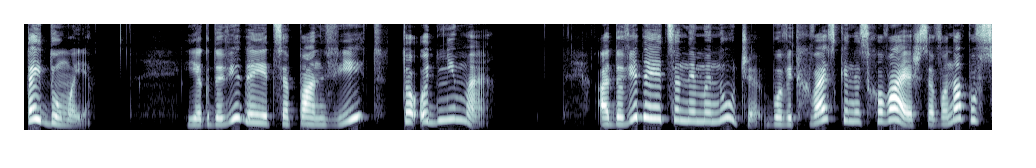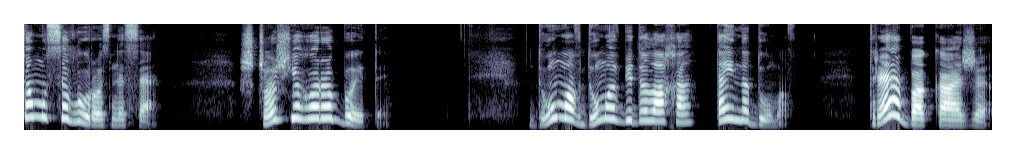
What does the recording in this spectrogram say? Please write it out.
Та й думає, як довідається пан Віт, то одніме. А довідається неминуче, бо від хвеськи не сховаєшся, вона по всьому селу рознесе. Що ж його робити? Думав, думав бідолаха, та й надумав. Треба, каже,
